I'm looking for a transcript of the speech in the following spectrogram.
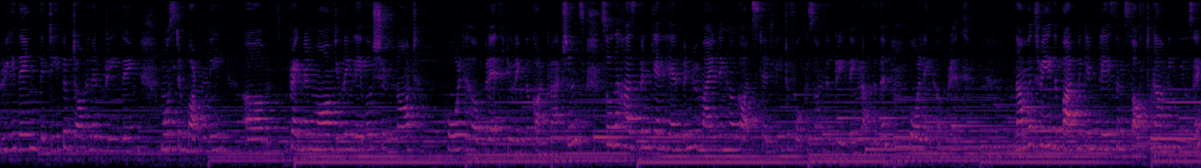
breathing the deep abdominal breathing. Most importantly, um, pregnant mom during labor should not hold her breath during the contractions. So the husband can help in reminding her constantly to focus on the breathing rather than holding her breath. Number three, the partner can play some soft calming music.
